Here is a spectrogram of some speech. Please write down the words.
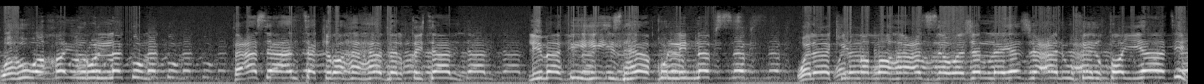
وهو خير لكم. فعسى أن تكره هذا القتال لما فيه إزهاق للنفس. ولكن الله عز وجل يجعل في طياته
